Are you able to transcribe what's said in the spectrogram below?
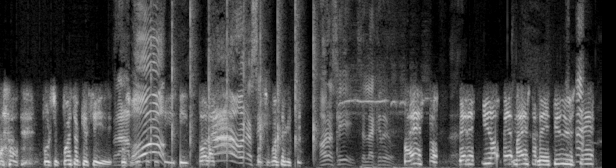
Por supuesto que sí. ¡Bravo! supuesto que sí, sí. Toda la- ahora sí. Por supuesto que sí. Ahora sí, se la creo. Maestro, me despido, eh, maestro, me despido de usted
